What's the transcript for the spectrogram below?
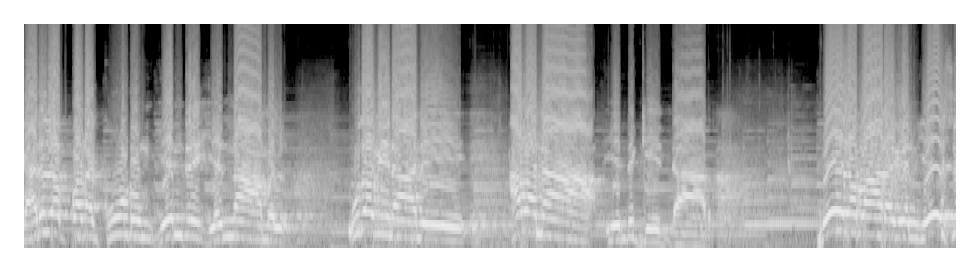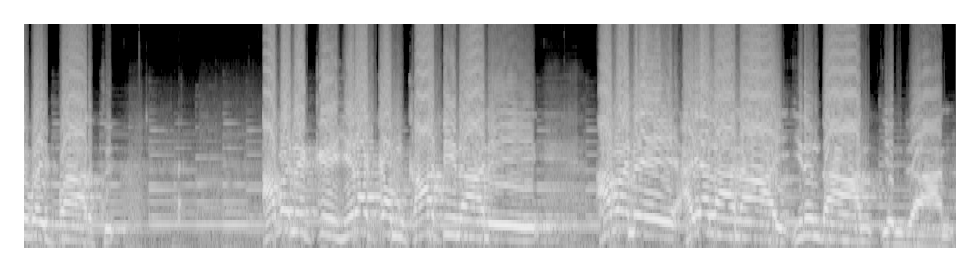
கருதப்படக்கூடும் என்று எண்ணாமல் உதவினானே அவனா என்று கேட்டார். வேதபாரகன் இயேசுவை பார்த்து அவனுக்கு இரக்கம் காட்டினானே அவனே அயலானாய் இருந்தான் என்றான்.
